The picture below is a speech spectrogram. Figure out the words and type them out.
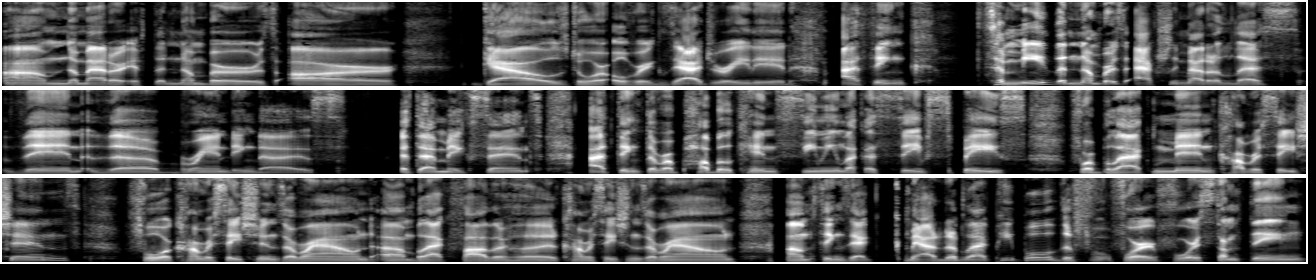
um, no matter if the numbers are gouged or over exaggerated, I think to me, the numbers actually matter less than the branding does if that makes sense. I think the Republicans seeming like a safe space for Black men conversations, for conversations around um, Black fatherhood, conversations around um, things that matter to Black people, the, for for something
